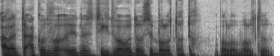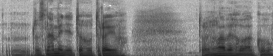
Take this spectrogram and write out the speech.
Ale to ako dvo, jedno z tých dôvodov, že bolo toto. Bolo, bolo to, to znamenie toho troju, trojhlavého, ako...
